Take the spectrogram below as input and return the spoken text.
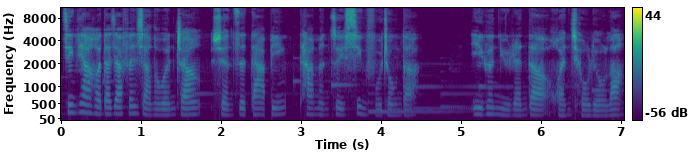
今天要和大家分享的文章选自大兵他们最幸福中的一个女人的环球流浪。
